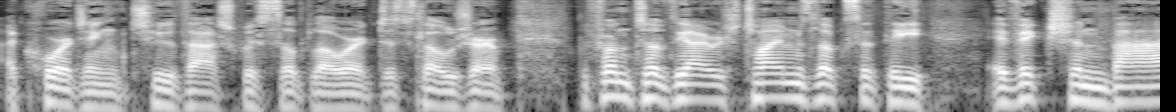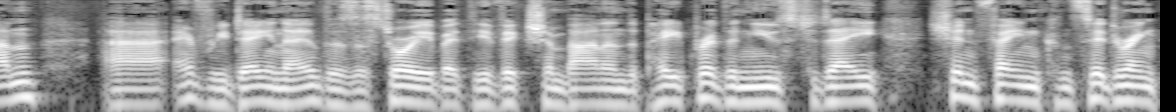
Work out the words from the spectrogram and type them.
according to that whistleblower disclosure. The front of the Irish Times looks at the eviction ban. Uh, every day now, there's a story about the eviction ban in the paper. The news today, Sinn Féin considering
